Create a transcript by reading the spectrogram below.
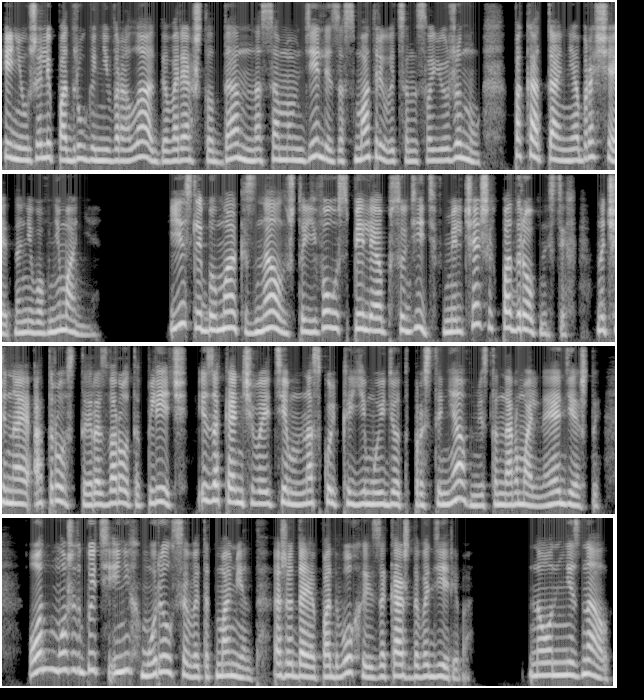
И неужели подруга не врала, говоря, что Дан на самом деле засматривается на свою жену, пока та не обращает на него внимания? Если бы маг знал, что его успели обсудить в мельчайших подробностях, начиная от роста и разворота плеч и заканчивая тем, насколько ему идет простыня вместо нормальной одежды, он, может быть, и не хмурился в этот момент, ожидая подвоха из-за каждого дерева. Но он не знал,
